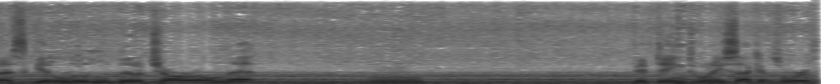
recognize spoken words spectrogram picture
Let's get a little bit of char on that. Mm, 15, 20 seconds worth.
